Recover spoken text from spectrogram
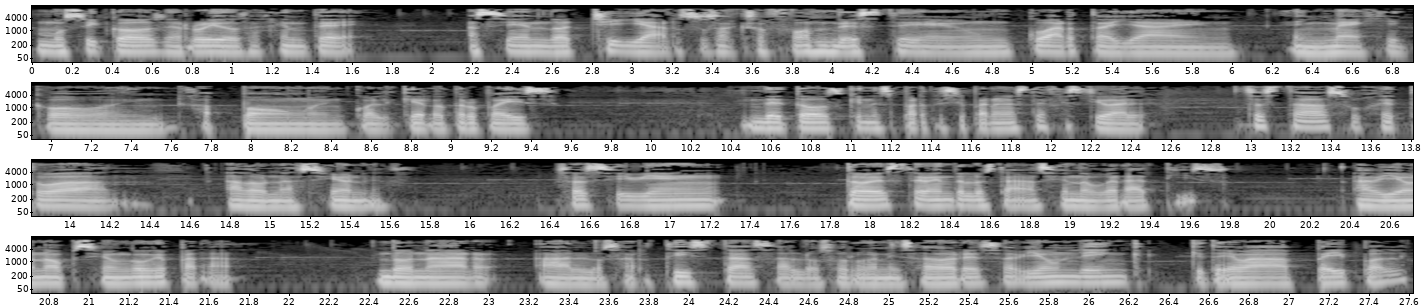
músicos de ruidos, a gente haciendo chillar su saxofón desde un cuarto allá en, en México, en Japón o en cualquier otro país. De todos quienes participaron en este festival, esto estaba sujeto a, donaciones. O sea, si bien todo este evento lo estaban haciendo gratis, había una opción como que para donar a los artistas, a los organizadores, había un link que te llevaba a PayPal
